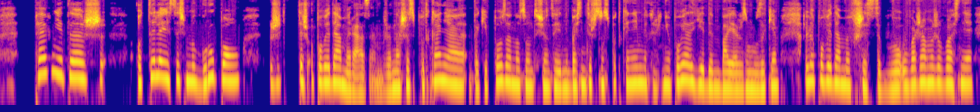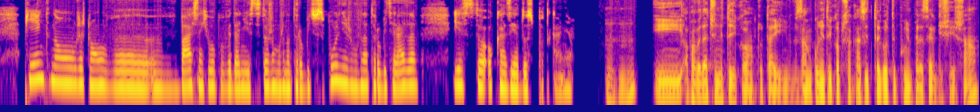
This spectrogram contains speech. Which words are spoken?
Pewnie też o tyle jesteśmy grupą, że też opowiadamy razem, że nasze spotkania takie poza Nocą Tysiąca Jednej Baśni też są spotkaniami, na których nie opowiada jeden bajar z muzykiem, ale opowiadamy wszyscy, bo uważamy, że właśnie piękną rzeczą w, w baśniach i w opowiadaniu jest to, że można to robić wspólnie, że można to robić razem. Jest to okazja do spotkania. Mhm. I opowiadacie nie tylko tutaj w zamku, nie tylko przy okazji tego typu imprez jak dzisiejsza?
